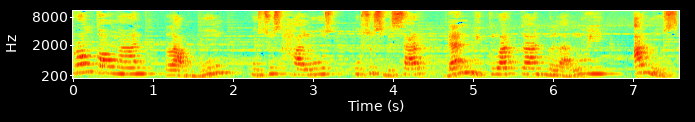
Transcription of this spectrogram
kerongkongan, lambung, usus halus, usus besar, dan dikeluarkan melalui anus.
